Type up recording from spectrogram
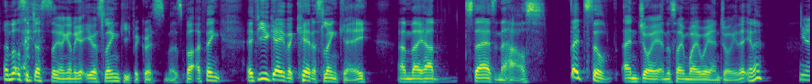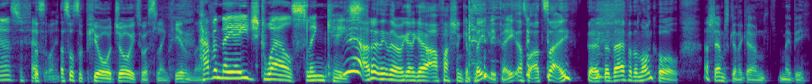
I'm not suggesting I'm going to get you a slinky for Christmas, but I think if you gave a kid a slinky and they had stairs in the house, they'd still enjoy it in the same way we enjoyed it. You know, Yeah, that's a fair That's point. a sort of pure joy to a slinky, isn't there? Haven't they aged well, slinkies? Yeah, I don't think they're going to go out of fashion completely, Pete. That's what I'd say. They're, they're there for the long haul. Actually, I'm just going to go and maybe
